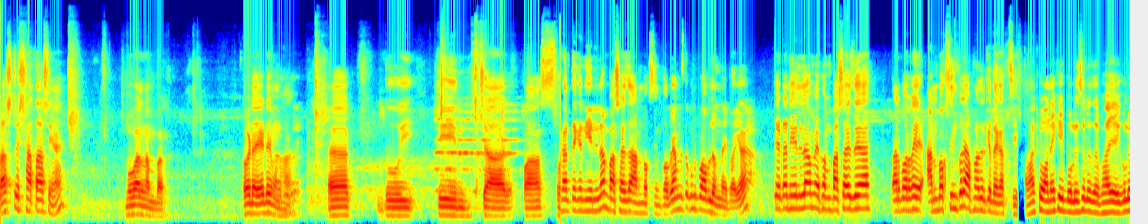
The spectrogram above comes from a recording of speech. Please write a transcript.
লাস্টে সাতাশি হ্যাঁ? মোবাইল নাম্বার ওইটা, এটাই মনে হয়। এক, দুই তিন, চার, পাঁচ এখান থেকে নিয়ে নিলাম, বাসায় যা আনবক্সিং করবে। আমি তো কোনো প্রবলেম নাই ভাই হ্যাঁ এটা নিয়ে নিলাম, এখন বাসায় যা তারপরে আনবক্সিং করে আপনাদেরকে দেখাচ্ছি। আমাকে অনেকেই বলেছিল যে, ভাই, এগুলো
